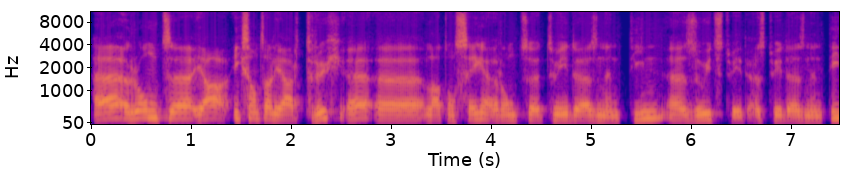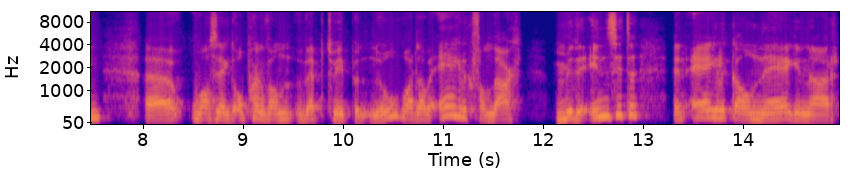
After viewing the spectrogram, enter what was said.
Eh, rond eh, ja, x aantal jaar terug, hè, eh, laat ons zeggen rond eh, 2010, eh, zoiets, 2000, 2010, eh, was eigenlijk de opgang van Web 2.0, waar dat we eigenlijk vandaag middenin zitten en eigenlijk al neigen naar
